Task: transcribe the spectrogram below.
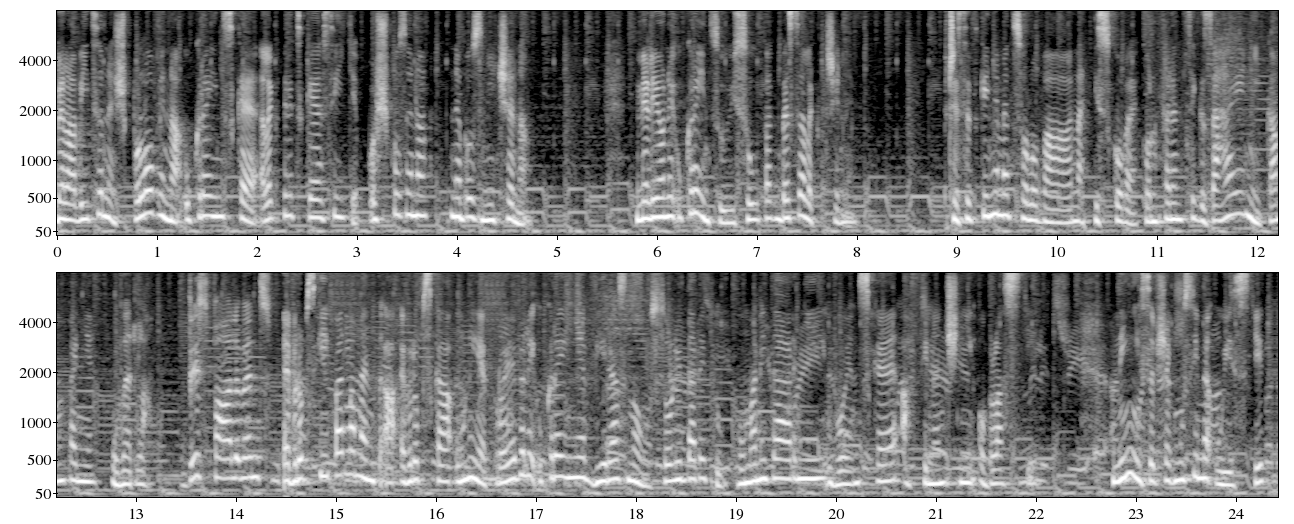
byla více než polovina ukrajinské elektrické sítě poškozena nebo zničena. Miliony Ukrajinců jsou tak bez elektřiny. Předsedkyně Mecolová na tiskové konferenci k zahájení kampaně uvedla. Evropský parlament a Evropská unie projevili Ukrajině výraznou solidaritu v humanitární, vojenské a finanční oblasti. Nyní se však musíme ujistit,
